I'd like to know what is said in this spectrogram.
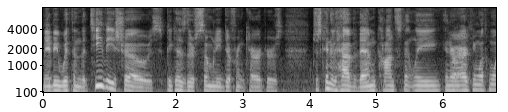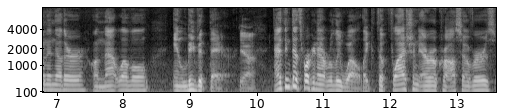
maybe within the TV shows, because there's so many different characters, just kind of have them constantly interacting with one another on that level and leave it there. Yeah, I think that's working out really well. Like the Flash and Arrow crossovers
